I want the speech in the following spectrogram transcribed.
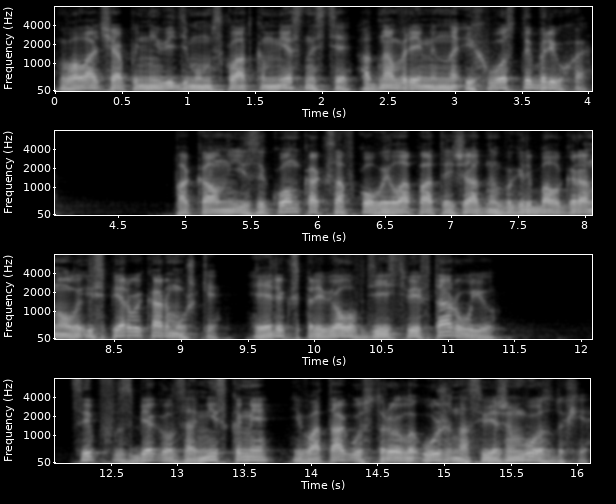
волоча по невидимым складкам местности одновременно и хвост, и брюхо. Пока он языком, как совковой лопатой, жадно выгребал гранолы из первой кормушки, Эрикс привел в действие вторую, Цып взбегал за мисками, и Ватага устроила ужин на свежем воздухе.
